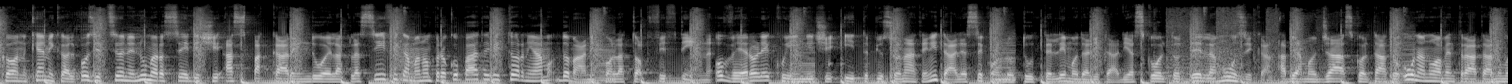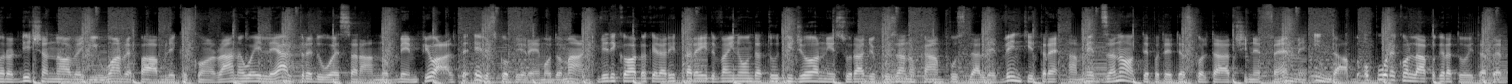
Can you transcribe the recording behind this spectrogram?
Con Chemical, posizione numero 16 a spaccare in due la classifica, ma non preoccupatevi, torniamo domani con la top 15, ovvero le 15 hit più suonate in Italia secondo tutte le modalità di ascolto della musica. Abbiamo già ascoltato una nuova entrata al numero 19 di One Republic con Runaway, le altre due saranno ben più alte e le scopriremo domani. Vi ricordo che la Rit Parade va in onda tutti i giorni su Radio Cusano Campus dalle 23 a mezzanotte, potete ascoltarci in FM, in DAB oppure con l'app gratuita per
